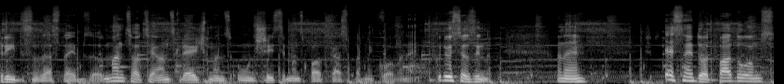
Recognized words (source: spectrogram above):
36. epizode. Mani sauc Jānis Kreidžmans, un šis ir mans podkāsts par neko. Kur jūs jau zinat? ne? Es nedodu padomus.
